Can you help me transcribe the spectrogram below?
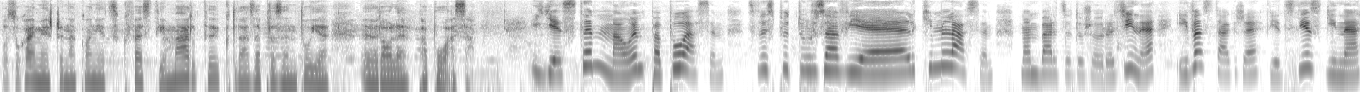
Posłuchajmy jeszcze na koniec kwestię Marty, która zaprezentuje rolę papuasa. Jestem małym papułasem z wyspy tuż za wielkim lasem. Mam bardzo dużą rodzinę i was także, więc nie zginę.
